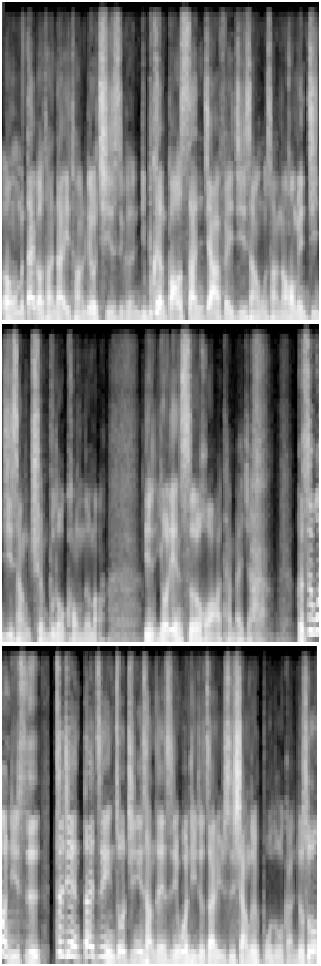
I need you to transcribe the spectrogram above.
嗯，我们代表团那一团六七十个人，你不可能包三架飞机商务舱，然后后面经济舱全部都空的嘛，也有点奢华，坦白讲。可是问题是，这件戴志颖做经济舱这件事情，问题就在于是相对剥夺感，就是说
